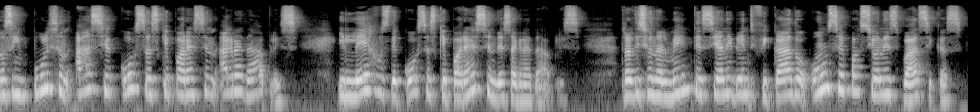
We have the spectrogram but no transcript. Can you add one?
nos impulsan hacia cosas que parecen agradables y lejos de cosas que parecen desagradables. Tradicionalmente se han identificado 11 pasiones básicas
